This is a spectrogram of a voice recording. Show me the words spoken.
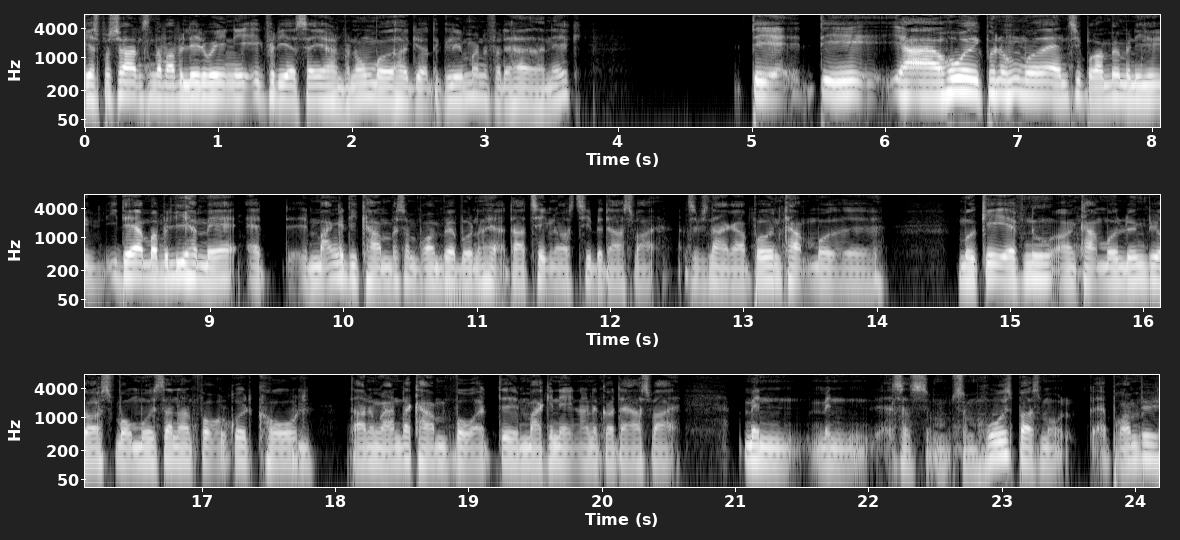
Jesper Sørensen, der var vi lidt uenige. Ikke fordi jeg sagde, at han på nogen måde havde gjort det glimrende, for det havde han ikke. Det, det, jeg er overhovedet ikke på nogen måde anti-Brøndby, men i, i det her må vi lige have med, at mange af de kampe, som Brøndby har vundet her, der er tingene også tippet deres vej. Altså vi snakker både en kamp mod, øh, mod GF nu, og en kamp mod Lyngby også, hvor modstanderen får et rødt kort. Mm. Der er nogle andre kampe, hvor at, øh, marginalerne går deres vej. Men, men altså, som, som hovedspørgsmål er Brøndby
